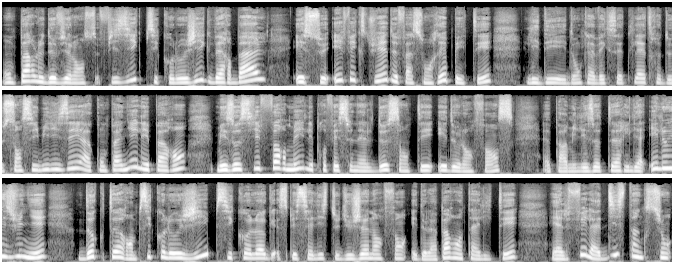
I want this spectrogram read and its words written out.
on parle de violences physiques, psychologiques, verbales et ce effectuées de façon répétée. L'idée est donc avec cette lettre de sensibiliser, accompagner les parents, mais aussi former les professionnels de santé et de l'enfance. Parmi les auteurs, il y a Héloïse Junier, docteur en psychologie, psychologue spécialiste du jeune enfant et de la parentalité, et elle fait la distinction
